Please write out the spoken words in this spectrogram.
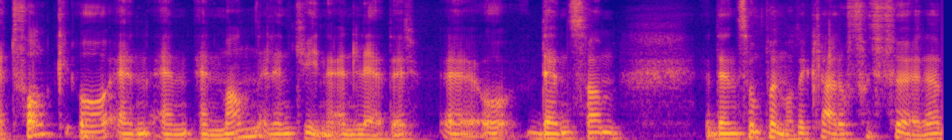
et folk og en, en, en mann eller en kvinne, en leder. Eh, og den som den som på en måte klarer å forføre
